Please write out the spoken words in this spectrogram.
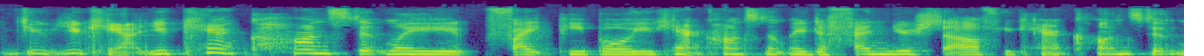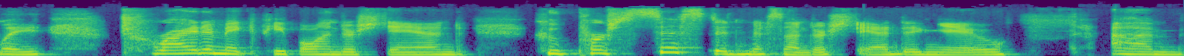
you you can't you can't constantly fight people. You can't constantly defend yourself. You can't constantly try to make people understand who persist in misunderstanding you. Um,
